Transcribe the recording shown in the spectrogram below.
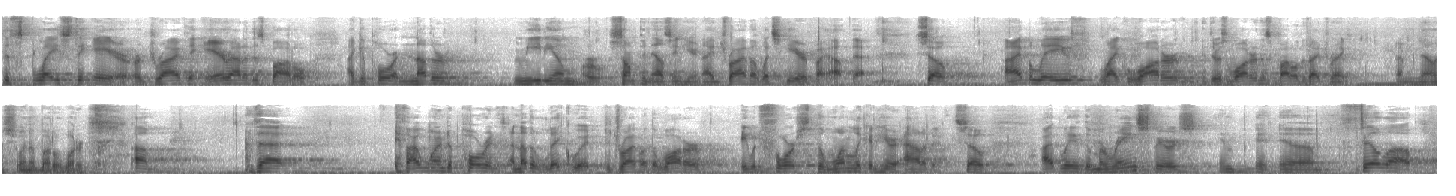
displace the air or drive the air out of this bottle, I could pour another medium or something else in here, and I drive out what's here by out that. So I believe, like water, if there's water in this bottle that I drink, I'm now showing a bottle of water, um, that if I wanted to pour in another liquid to drive out the water, it would force the one liquid here out of it. So I believe the marine spirits in, in, um, fill up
